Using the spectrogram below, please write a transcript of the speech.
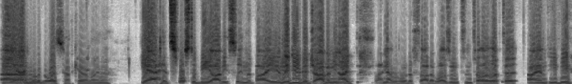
I Um, believe it was South Carolina. Yeah, it's supposed to be obviously in the bayou, and they do a good job. I mean, I I never would have thought it wasn't until I looked at IMDb.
